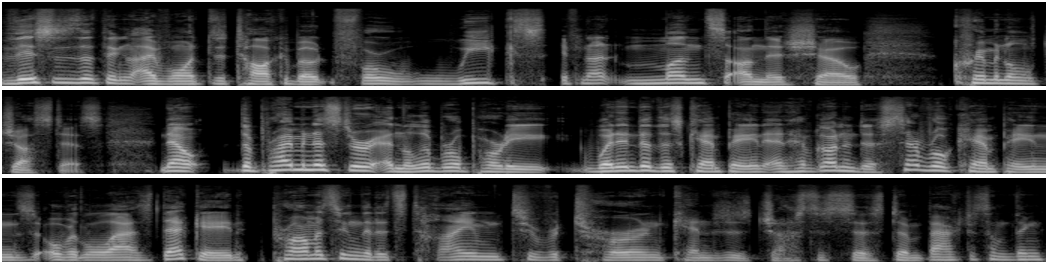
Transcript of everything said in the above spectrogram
this is the thing I've wanted to talk about for weeks, if not months, on this show criminal justice. Now, the Prime Minister and the Liberal Party went into this campaign and have gone into several campaigns over the last decade promising that it's time to return Canada's justice system back to something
